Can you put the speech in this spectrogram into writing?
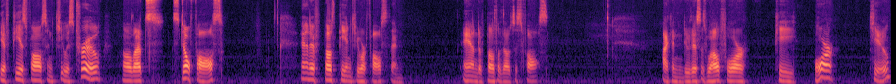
If P is false and Q is true, well, that's still false. And if both P and Q are false, then and of both of those is false. I can do this as well for P or Q.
